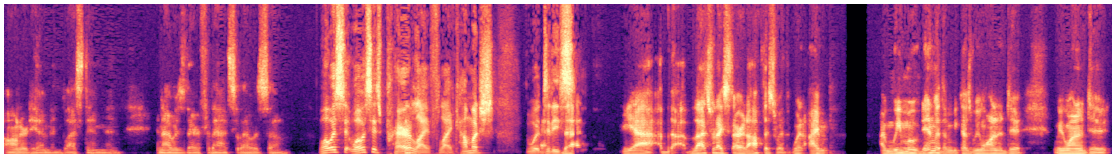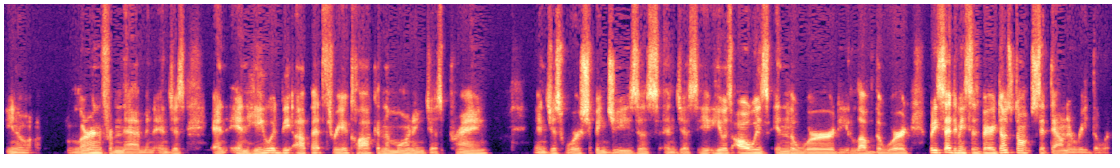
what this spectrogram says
honored him and blessed him and and i was there for that so that was um What was it what was his prayer life like? How much what did he that, yeah that's what i started off this with when i'm and we moved in with them because we wanted to we wanted to you know learn from them and and just and and he would be up at three o'clock in the morning just praying and just worshiping jesus and just he, he was always in the word he loved the word but he said to me he says barry don't don't sit down and read the word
